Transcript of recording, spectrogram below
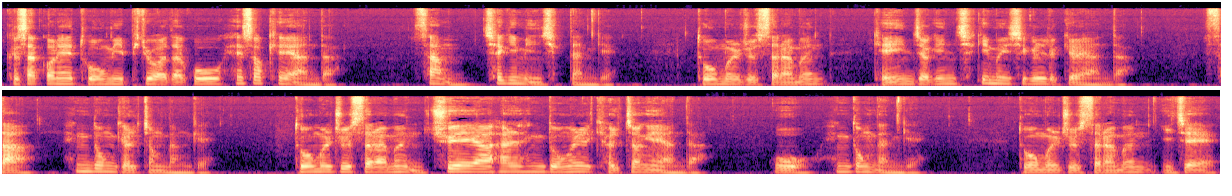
그 사건에 도움이 필요하다고 해석해야 한다. 3. 책임 인식 단계. 도움을 줄 사람은 개인적인 책임의식을 느껴야 한다. 4. 행동 결정 단계. 도움을 줄 사람은 취해야 할 행동을 결정해야 한다. 5. 행동 단계. 도움을 줄 사람은 이제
